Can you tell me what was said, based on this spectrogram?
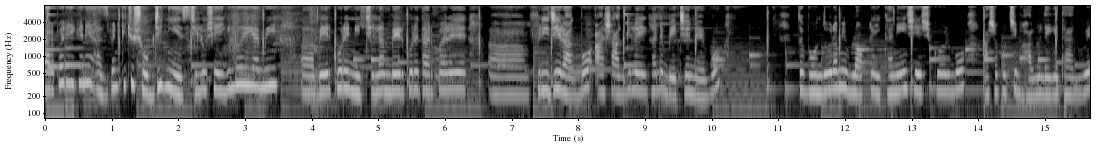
তারপরে এখানে হাজব্যান্ড কিছু সবজি নিয়ে এসেছিল, সেইগুলোই আমি বের করে নিচ্ছিলাম, বের করে তারপরে ফ্রিজে রাখব আর শাকগুলো এখানে বেছে নেব। তো বন্ধুরা, আমি ব্লগটা এখানেই শেষ করব। আশা করছি ভালো লেগে থাকবে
